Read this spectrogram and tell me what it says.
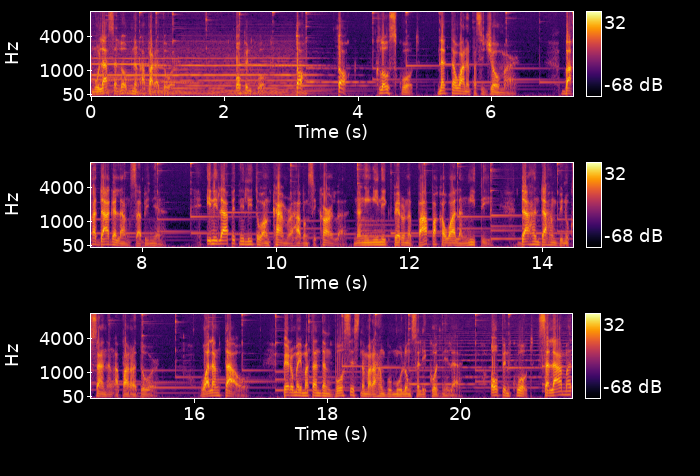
mula sa loob ng aparador. Open quote, tok, tok, close quote, nagtawanan pa si Jomar. Baka daga lang, sabi niya. Inilapit ni Lito ang camera habang si Carla, nanginginig pero nagpapakawalang ngiti, dahan-dahang binuksan ang aparador. Walang tao, pero may matandang boses na marahang bumulong sa likod nila. Open quote, salamat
